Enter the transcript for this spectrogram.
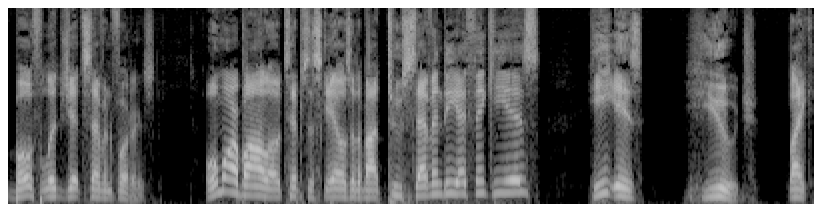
both legit seven footers. Oumar Ballo tips the scales at about 270. I think he is. He is huge, like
